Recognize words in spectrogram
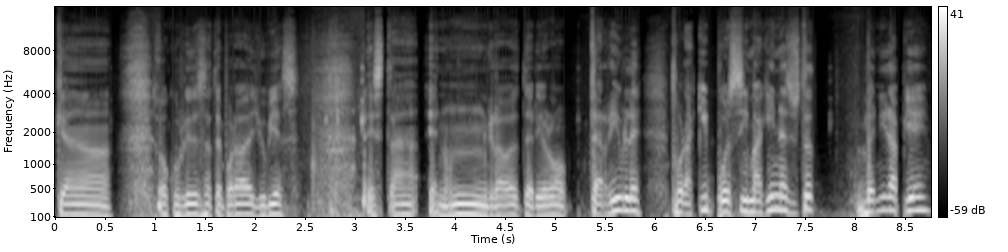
que ha ocurrido esta temporada de lluvias está en un grado de deterioro terrible. Por aquí, pues imagínese usted venir a pie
